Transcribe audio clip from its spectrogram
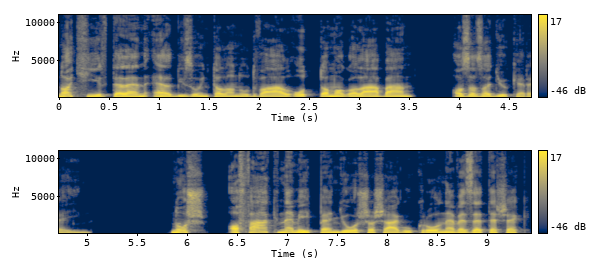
nagy hirtelen elbizonytalanodva áll ott a maga lábán, azaz a gyökerein. Nos, a fák nem éppen gyorsaságukról nevezetesek,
